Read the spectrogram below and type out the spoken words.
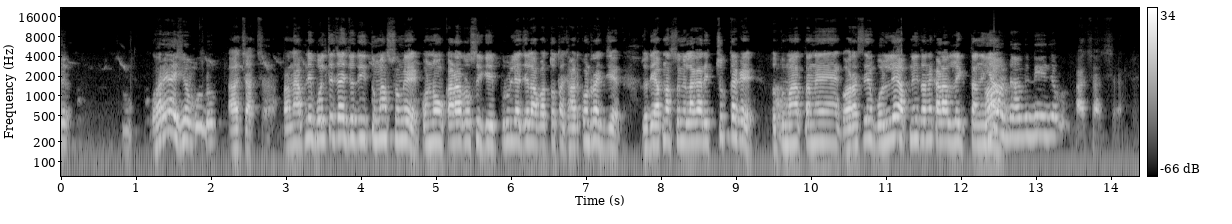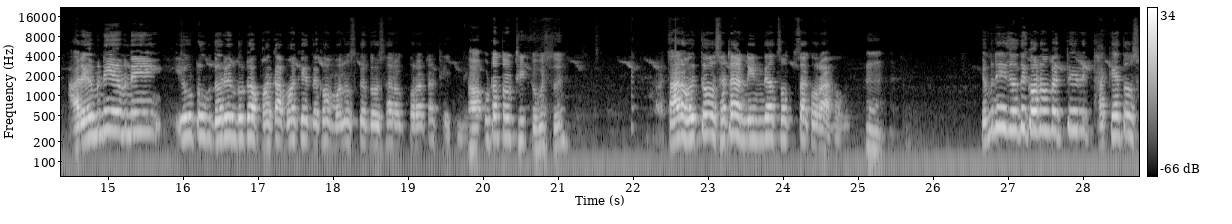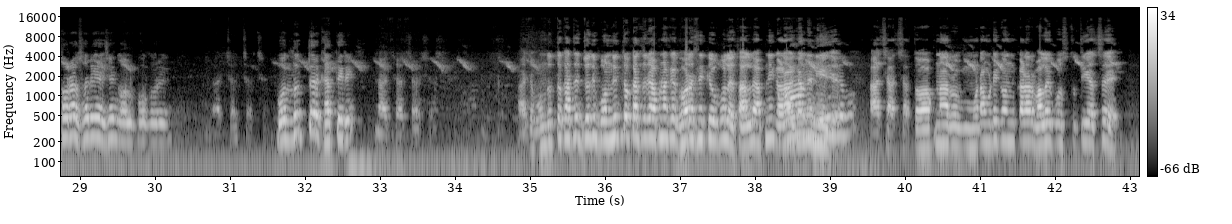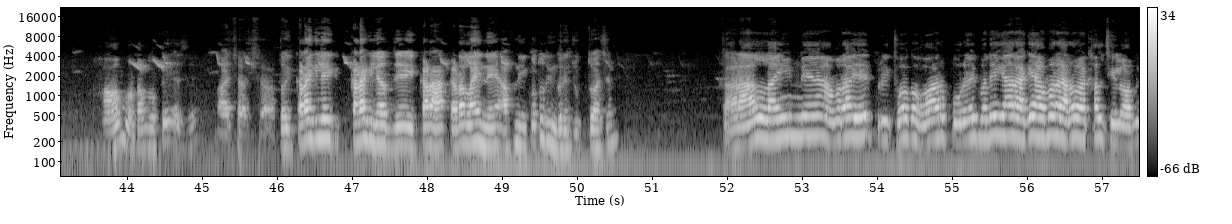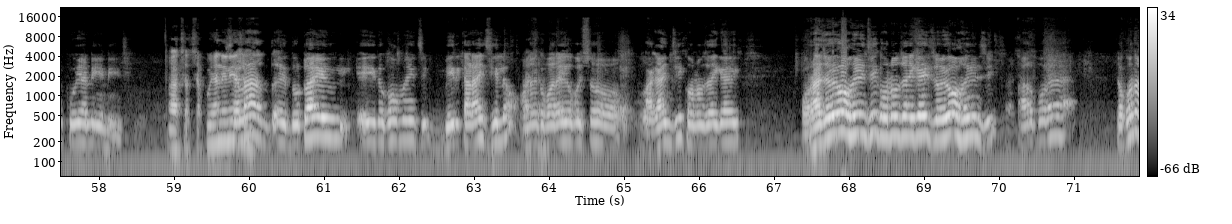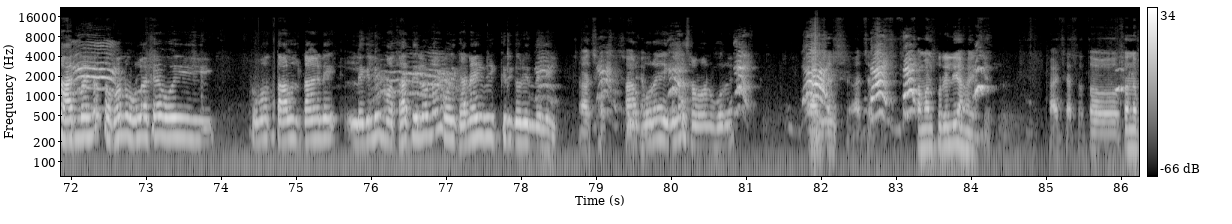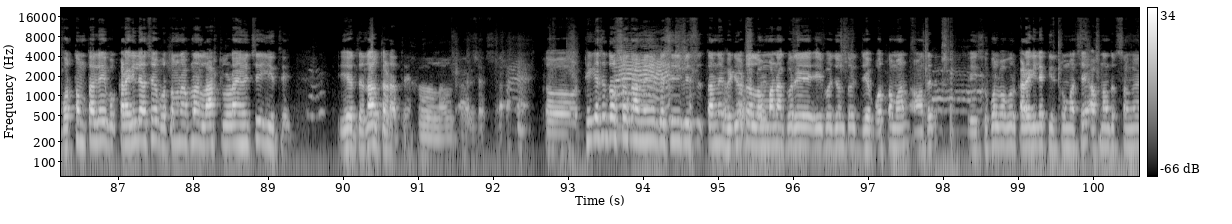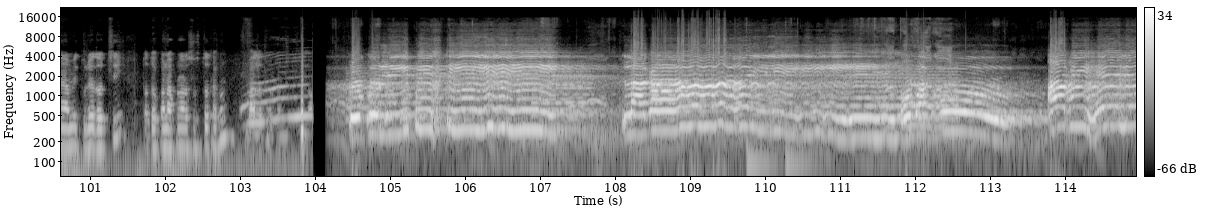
ঘরে আসে বলুক। আচ্ছা আচ্ছা। মানে আপনি বলতে চাই যদি তোমার সঙ্গে কোনো কাড়া রসিক এই পুরুলিয়া জেলা বা তথা ঝাড়খণ্ড রাজ্যের যদি আপনার সঙ্গে লাগার ইচ্ছুক থাকে তো হ্যাঁ। তোমার তানে ঘর আসে বললে আপনি তানে কাড়ার লিগ তানে হ্যাঁ আমি নিয়ে যাব। আচ্ছা আচ্ছা। আর এমনি এমনি ইউটিউব ধরে দুটো ফাঁকা ফাঁকে দেখো মানুষকে দোষারোপ করাটা ঠিক নেই। হ্যাঁ ওটা তো ঠিক অবশ্যই। তার হয়তো সেটা নিন্দা চর্চা করা হবে। হুম। এমনি যদি কোনো ব্যক্তির থাকে তো সরাসরি এসে গল্প করে। আচ্ছা আচ্ছা আচ্ছা। বন্ধুত্বের খাতিরে। আচ্ছা আচ্ছা আচ্ছা। আচ্ছা বন্ধুত্ব খাতের যদি বন্ধুত্ব খাতের আপনাকে ঘরে এসে কেউ বলে তাহলে আপনি কাড়া হ্যাঁ, এখানে আমি নিয়ে যান। আচ্ছা আচ্ছা তো আপনার মোটামুটি কোন কাড়ার ভালোই প্রস্তুতি আছে? হ্যাঁ মোটামুটি আছে। আচ্ছা আচ্ছা তো এই কাড়া গিলে কাড়া গিলা যে কাড়া কাড়া লাইনে আপনি কতদিন ধরে যুক্ত আছেন? কাড়াল লাইনে আমরা এই পৃথক হওয়ার পরে মানে ইয়ার আগে আমার আরও একাল ছিল আমি কুইয়া নিয়ে নিয়েছি। আচ্ছা আচ্ছা কুয়ানি নিয়ে সেলা এই দুটাই এইরকম এই বীর কাড়াই ছিল। অনেকবারই অবশ্য লাগাইছি কোনো জায়গায় পরাজয়ও হয়েছি কোনো জায়গায় জয়ও হয়েছি। তারপরে যখন হার মারলো তখন ওগুলাকে ওই তোমার তাল ডাঁড়ে লেগলি মাথা দিল না ওইখানেই বিক্রি করে দিলি। আচ্ছা আচ্ছা তারপরে এগুলা সামান পরে আচ্ছা আচ্ছা সামানপুরে লিয়া হয়েছে। আচ্ছা আচ্ছা তো তাহলে প্রথম তাহলে কাড়াগিলা আছে বর্তমানে আপনার লাস্ট লড়াই হয়েছে ইয়েতে ইয়েতে লাউতাড়াতে। হ্যাঁ লাউ আচ্ছা আচ্ছা। তো ঠিক আছে দর্শক আমি বেশি বেশি তাহলে ভিডিওটা লম্বা না করে এই পর্যন্ত যে বর্তমান আমাদের এই সুপল বাবুর কাড়াগিলা কীরকম আছে আপনাদের সঙ্গে আমি তুলে ধরছি। ততক্ষণ আপনারা সুস্থ থাকুন ভালো থাকুন। আমি হেলে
